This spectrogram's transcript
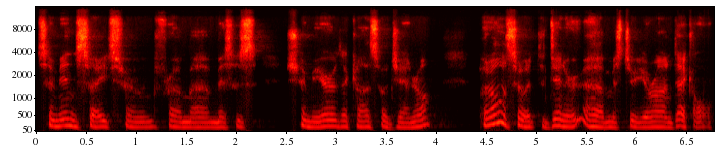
some insights from, from uh, Mrs. Shamir, the Consul General, but also at the dinner, uh, Mr. Yaron Deckel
